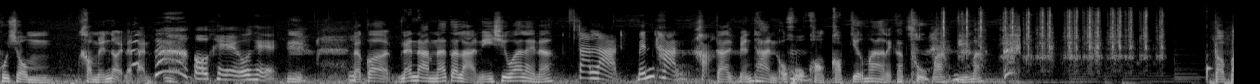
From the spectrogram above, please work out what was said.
ผู้ชม คอมเมนต์หน่อยละกัน โอเคโอเค อืมแล้วก็แนะนำนะตลาดนี้ชื่อว่าอะไรนะตลาดเบนทันค่ะ ตลาดเบนทันโอ้โหอืมของก๊อปเยอะมากเลยครับ ถูกมาก ดีมาก ต่อไป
